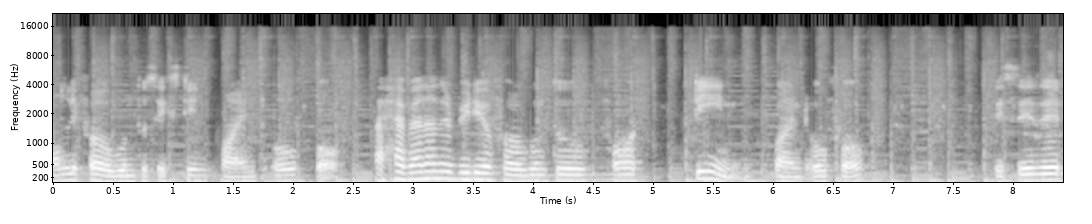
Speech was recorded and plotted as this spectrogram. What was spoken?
only for ubuntu 16.04 i have another video for ubuntu 14.04 this is it.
